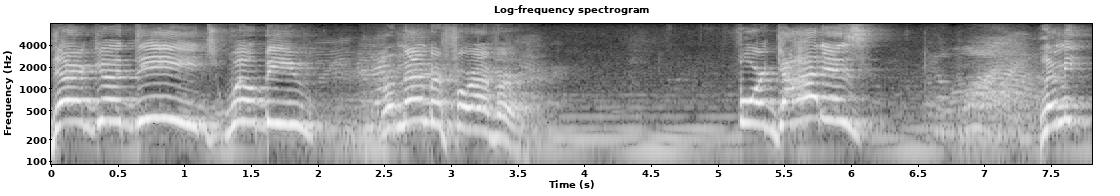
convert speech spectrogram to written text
Their good deeds will be remembered forever. For God is the one. Let me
